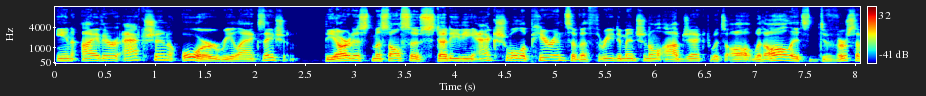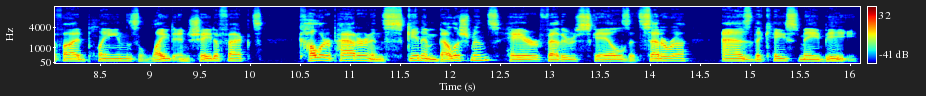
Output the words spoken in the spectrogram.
in either action or relaxation. The artist must also study the actual appearance of a three dimensional object with all, with all its diversified planes, light and shade effects, color pattern and skin embellishments, hair, feathers, scales, etc., as the case may be.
